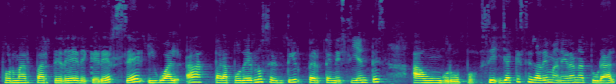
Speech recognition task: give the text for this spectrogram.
formar parte de, de querer ser igual a, para podernos sentir pertenecientes a un grupo, ¿sí? ya que se da de manera natural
